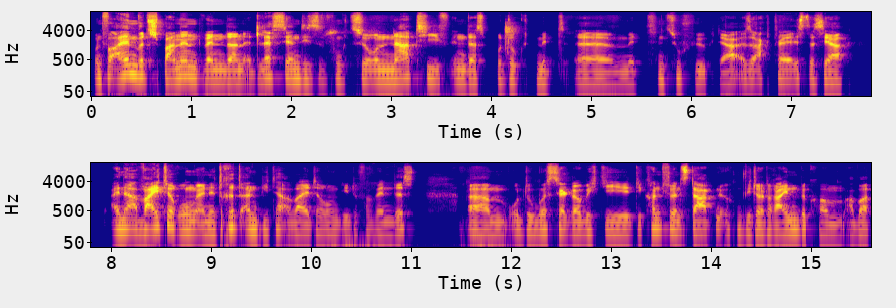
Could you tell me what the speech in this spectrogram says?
Und vor allem wird es spannend, wenn dann Atlassian diese Funktion nativ in das Produkt mit, äh, mit hinzufügt. Ja? Also aktuell ist das ja eine Erweiterung, eine Drittanbieter-Erweiterung, die du verwendest. Ähm, und du musst ja, glaube ich, die, die Confluence-Daten irgendwie dort reinbekommen. Aber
